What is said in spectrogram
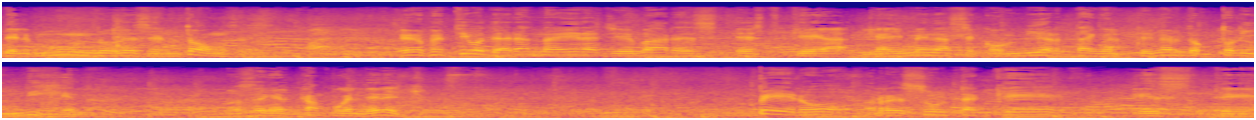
del mundo de ese entonces. El objetivo de Arana era llevar es, que, a- se convierta en el primer doctor indígena, o sea, en el campo del derecho pero resulta que este,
